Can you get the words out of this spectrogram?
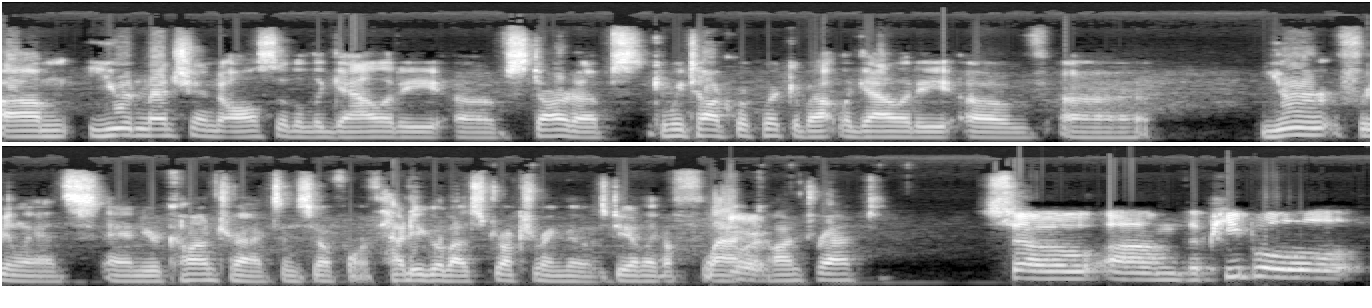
Um, you had mentioned also the legality of startups. Can we talk real quick about legality of uh, your freelance and your contracts and so forth? How do you go about structuring those? Do you have like a flat sure. contract? So um, the people,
